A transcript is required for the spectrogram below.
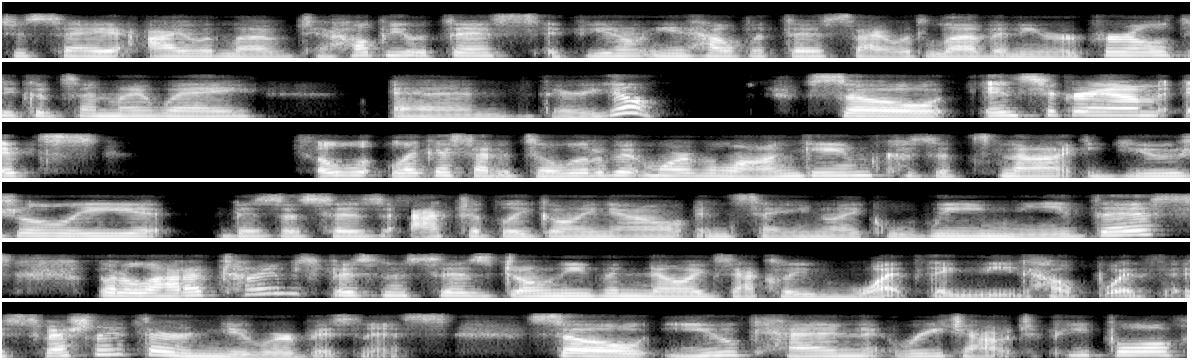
Just say, I would love to help you with this. If you don't need help with this, I would love any referrals you could send my way. And there you go. So Instagram, it's like I said, it's a little bit more of a long game because it's not usually businesses actively going out and saying like we need this but a lot of times businesses don't even know exactly what they need help with especially if they're a newer business so you can reach out to people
